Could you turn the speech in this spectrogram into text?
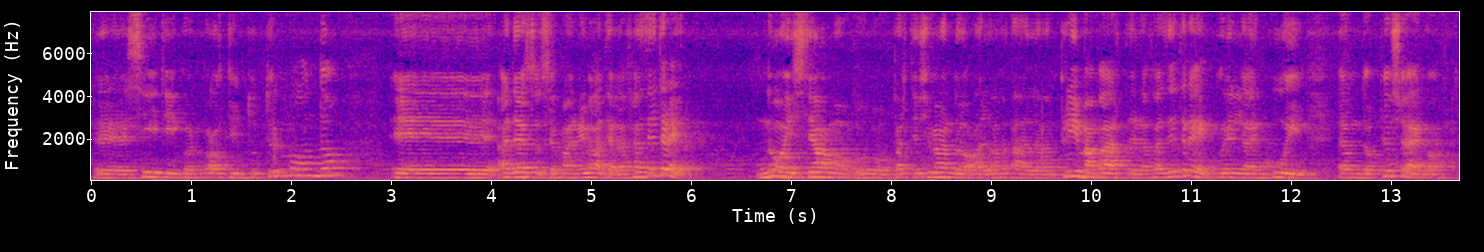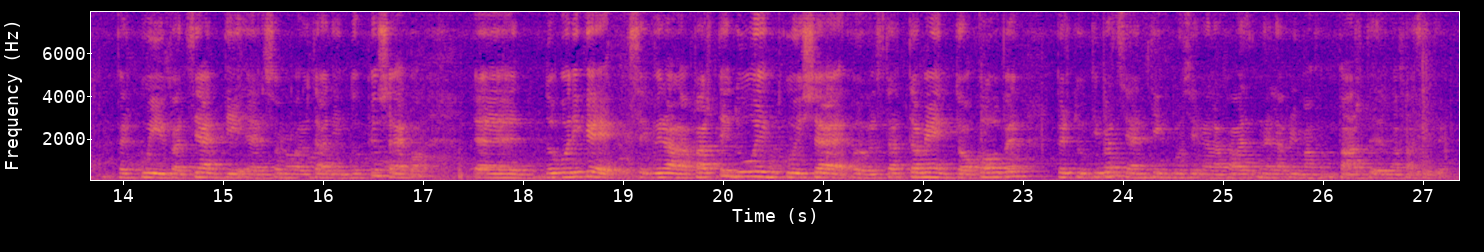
eh, siti coinvolti in tutto il mondo. E adesso siamo arrivati alla fase 3 noi stiamo uh, partecipando alla, alla, prima parte della fase 3 quella in cui è un doppio cieco per cui i pazienti eh, sono valutati in doppio cieco eh, dopodiché seguirà la parte 2 in cui c'è uh, il trattamento open per tutti i pazienti inclusi nella, nella prima parte della fase 3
